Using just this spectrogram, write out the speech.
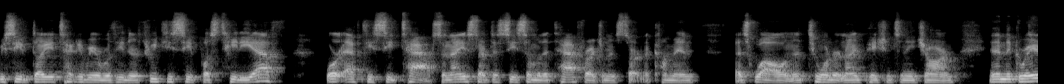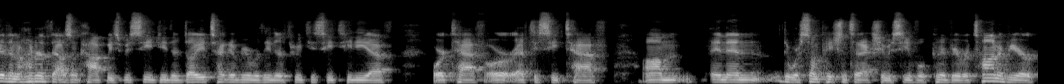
received dolutegravir with either 3TC plus TDF or FTC TAF. So now you start to see some of the TAF regimens starting to come in as well, and the 209 patients in each arm. And then the greater than 100,000 copies received either dolutegravir with either 3TC TDF or TAF or FTC TAF. Um, and then there were some patients that actually received lopinavir ritonavir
